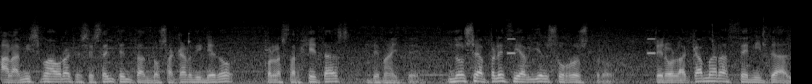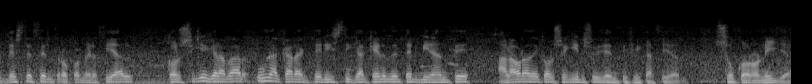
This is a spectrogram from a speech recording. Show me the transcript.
a la misma hora que se está intentando sacar dinero con las tarjetas de Maite. No se aprecia bien su rostro, pero la cámara cenital de este centro comercial consigue grabar una característica que es determinante a la hora de conseguir su identificación, su coronilla.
